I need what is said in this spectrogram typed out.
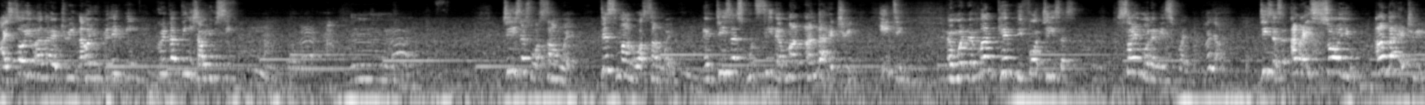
I saw you under a tree, now you believe me, greater things shall you see. Mm. Jesus was somewhere. This man was somewhere. And Jesus could see the man under a tree eating. And when the man came before Jesus, Simon and his friend, Jesus said, And I saw you under a tree.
